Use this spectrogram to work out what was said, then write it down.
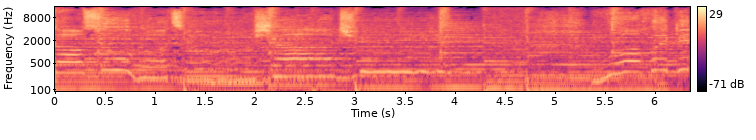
告诉我走下去 would be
